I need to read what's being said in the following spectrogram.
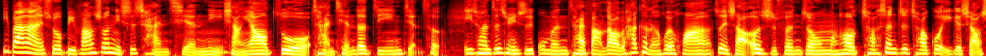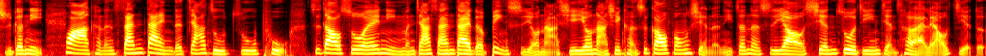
一般来说，比方说你是产前，你想要做产前的基因检测，遗传咨询师我们采访到的，他可能会花最少二十分钟，然后超甚至超过一个小时，跟你画可能三代你的家族族谱，知道说，诶，你们家三代的病史有哪些，有哪些可能是高风险的，你真的是要先做基因检测来了解的，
